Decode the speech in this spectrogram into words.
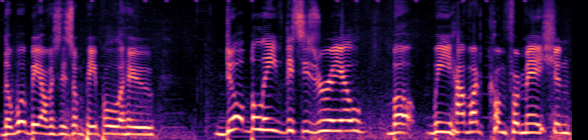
there will be obviously some people who don't believe this is real, but we have had confirmation.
